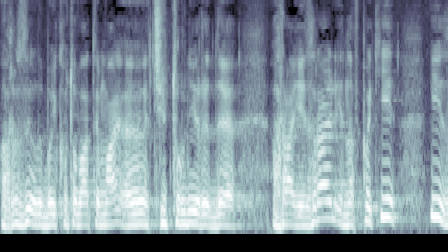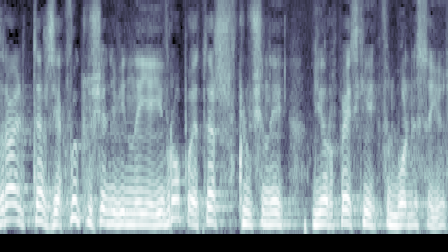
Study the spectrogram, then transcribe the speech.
грозили бойкотувати е, чи турніри, де грає Ізраїль, і навпаки, і Ізраїль теж як виключення, він не є Європою, теж включений в Європейський футбольний союз.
